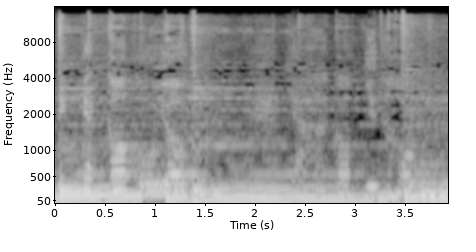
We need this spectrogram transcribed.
的一个抱拥，也觉热烘。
